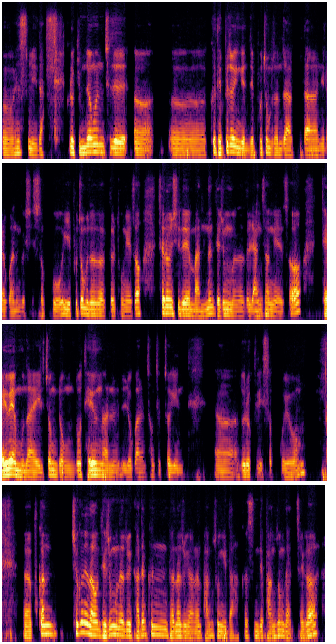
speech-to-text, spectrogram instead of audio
어, 했습니다. 그리고 김정은 체제 어, 어, 그 대표적인 게 이제 부총부 전자악단이라고 하는 것이 있었고 이 부총부 전자악단을 통해서 새로운 시대에 맞는 대중문화들 양성해서 대외 문화에 일정 정도 대응하려고 하는 정책적인 어, 노력들이 있었고요. 어, 북한 최근에 나온 대중문화 중에 가장 큰 변화 중에 하나는 방송이다. 그래서 이제 방송 자체가 아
